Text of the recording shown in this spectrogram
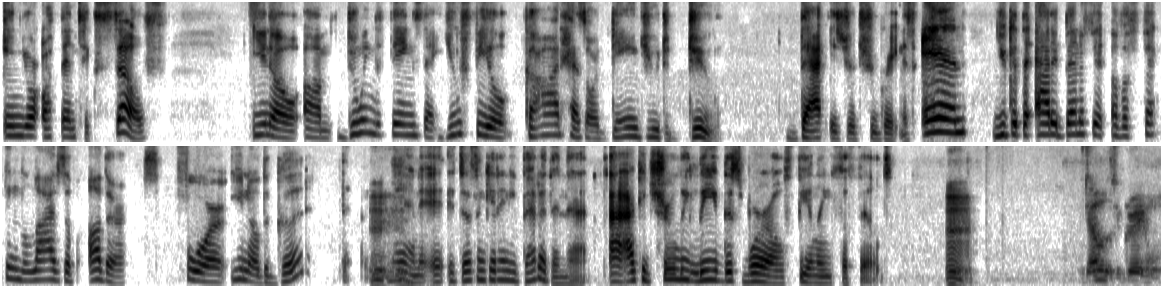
in your authentic self, you know, um, doing the things that you feel God has ordained you to do that is your true greatness. And you get the added benefit of affecting the lives of others for, you know, the good. Mm-hmm. Man, it, it, doesn't get any better than that. I, I, could truly leave this world feeling fulfilled. Mm. That was a great one.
